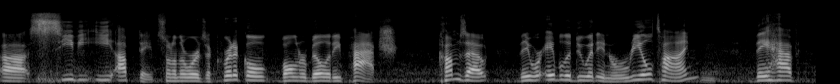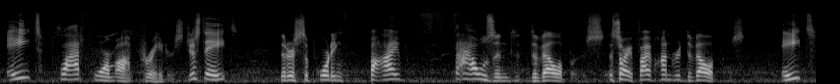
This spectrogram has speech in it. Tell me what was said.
uh, CVE updates. So in other words, a critical vulnerability patch comes out. They were able to do it in real time. They have eight platform operators, just eight, that are supporting 5,000 developers. Sorry, 500 developers. Eight,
